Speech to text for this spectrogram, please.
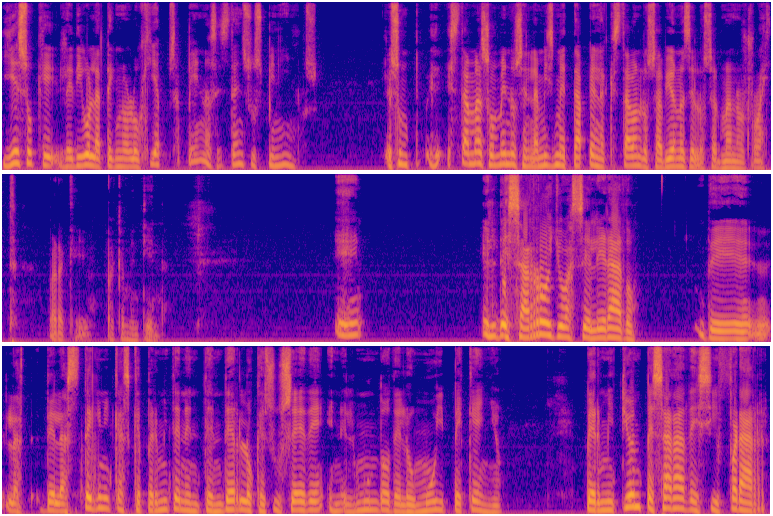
y eso que le digo la tecnología pues apenas está en sus pininos. Es un, está más o menos en la misma etapa en la que estaban los aviones de los hermanos Wright, para que, para que me entiendan. Eh, el desarrollo acelerado de, las técnicas que permiten entender lo que sucede en el mundo de lo muy pequeño permitió empezar a descifrar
